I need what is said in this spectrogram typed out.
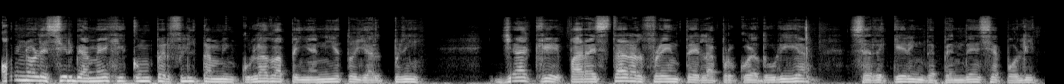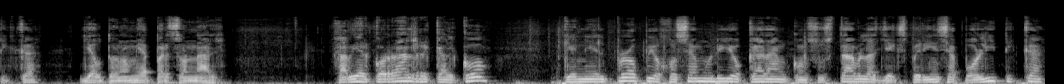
Hoy no le sirve a México un perfil tan vinculado a Peña Nieto y al PRI, ya que para estar al frente de la Procuraduría se requiere independencia política y autonomía personal. Javier Corral recalcó que ni el propio José Murillo Caran, con sus tablas y experiencia política,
